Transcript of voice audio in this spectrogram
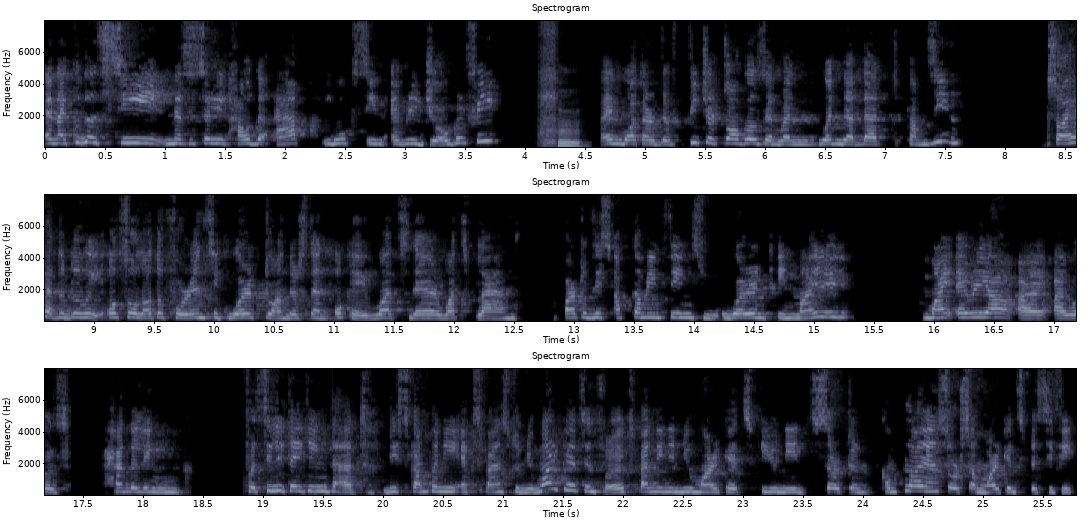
And I couldn't see necessarily how the app looks in every geography hmm. and what are the feature toggles and when, when that, that comes in. So I had to do also a lot of forensic work to understand, okay, what's there, what's planned. Part of these upcoming things weren't in my, my area. I, I was handling facilitating that this company expands to new markets. And for expanding in new markets, you need certain compliance or some market specific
